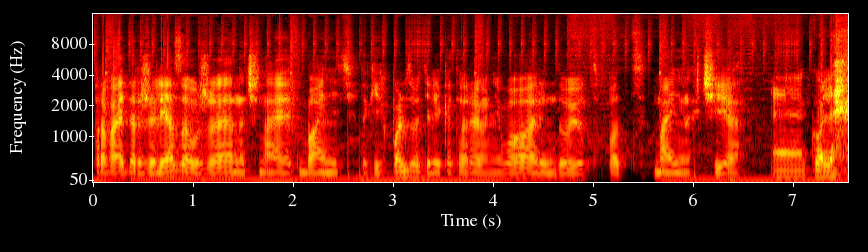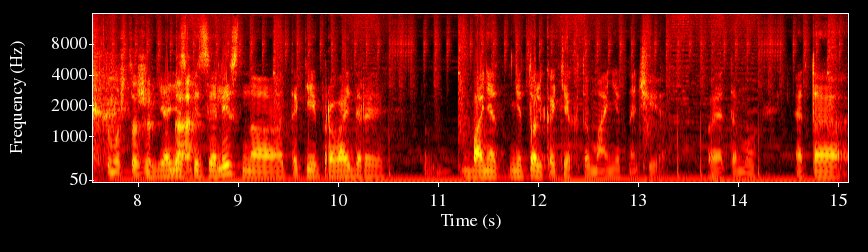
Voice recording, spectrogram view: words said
провайдер железа уже начинает банить таких пользователей, которые у него арендуют под майнинг чья. Э, Коля, Потому что же, я да. не специалист, но такие провайдеры банят не только тех, кто майнит на Chia. Поэтому это...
